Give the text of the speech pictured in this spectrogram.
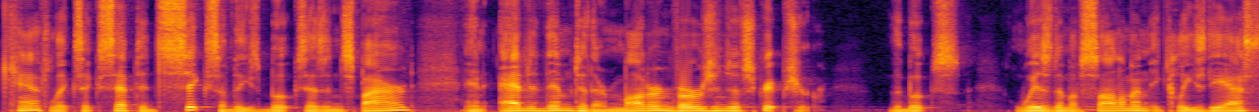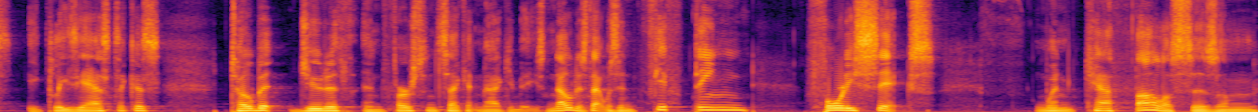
Catholics accepted six of these books as inspired and added them to their modern versions of Scripture. The books Wisdom of Solomon, Ecclesiast- Ecclesiasticus, Tobit, Judith, and 1st and 2nd Maccabees. Notice that was in 1546 when Catholicism,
